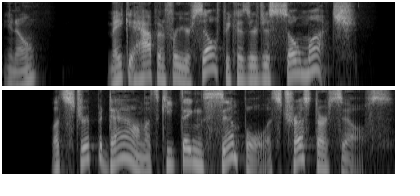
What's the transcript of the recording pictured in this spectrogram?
you know make it happen for yourself because there's just so much. Let's strip it down. Let's keep things simple. Let's trust ourselves.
